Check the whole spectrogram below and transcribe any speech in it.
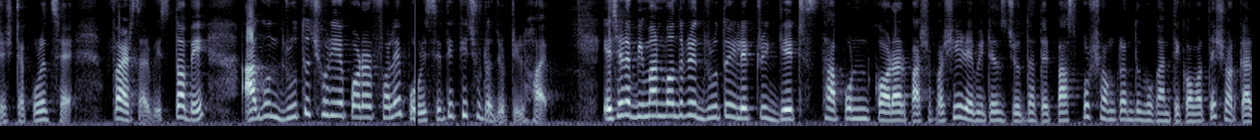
চেষ্টা করেছে ফায়ার সার্ভিস। তবে আগুন দ্রুত ছড়িয়ে পড়ার ফলে পরিস্থিতি কিছুটা জটিল হয়। এছাড়া বিমানবন্দরে দ্রুত ইলেকট্রিক গেট স্থাপন করার পাশাপাশি রেমিটেন্স যোদ্ধাদের পাসপোর্ট সংক্রান্ত ভোগান্তি কমাতে সরকার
